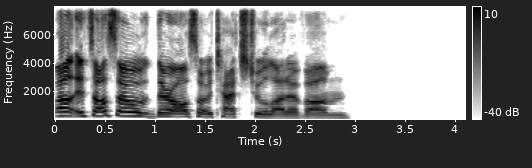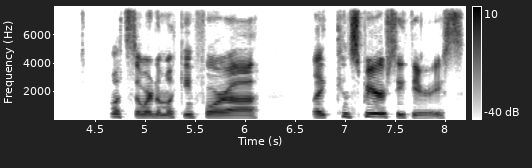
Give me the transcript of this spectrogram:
well it's also they're also attached to a lot of um what's the word i'm looking for uh like conspiracy theories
